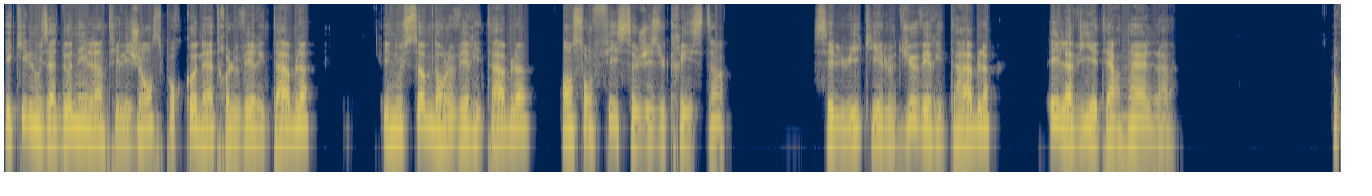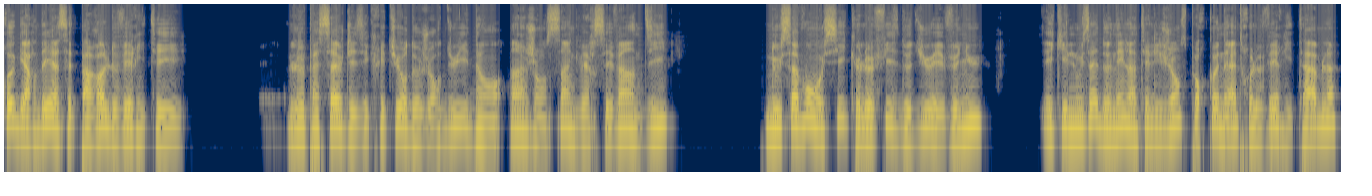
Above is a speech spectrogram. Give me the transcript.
et qu'il nous a donné l'intelligence pour connaître le véritable, et nous sommes dans le véritable en son Fils Jésus-Christ. C'est lui qui est le Dieu véritable et la vie éternelle. Regardez à cette parole de vérité. Le passage des Écritures d'aujourd'hui dans 1 Jean 5 verset 20 dit Nous savons aussi que le Fils de Dieu est venu et qu'il nous a donné l'intelligence pour connaître le véritable,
